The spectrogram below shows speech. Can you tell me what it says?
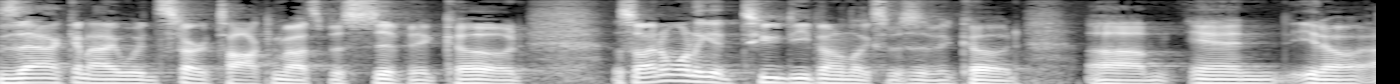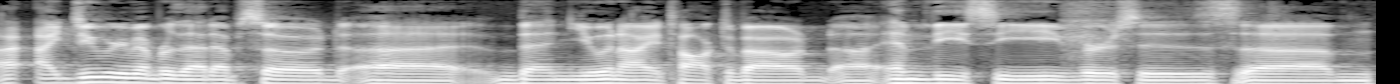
Zach and I would start talking about specific code. So I don't want to get too deep on like specific code. Um, and you know, I, I do remember that episode, uh, Ben. You and I talked about uh, MVC versus. Um,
